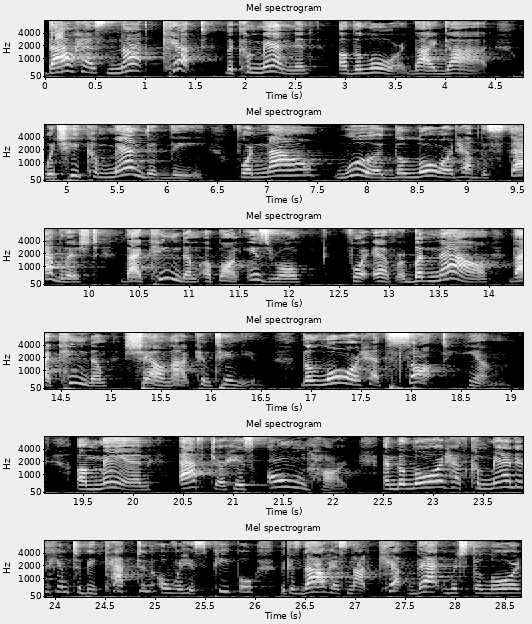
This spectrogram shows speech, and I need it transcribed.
Thou hast not kept the commandment of the Lord thy God, which he commanded thee. For now would the Lord have established thy kingdom upon Israel forever. But now thy kingdom shall not continue. The Lord hath sought him, a man after his own heart. And the Lord hath commanded him to be captain over his people, because thou hast not kept that which the Lord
